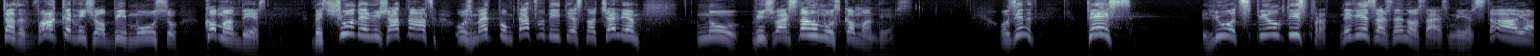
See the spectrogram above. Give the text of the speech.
Tātad vakar viņš vēl bija mūsu komandieris, bet šodien viņš atnāca uz metpunktu atvadīties no ceļiem. Nu, viņš vairs nav mūsu komandieris. Un, zinot, te es ļoti spilgti izpratni. Neviens vairs nenostājās miera stājā,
